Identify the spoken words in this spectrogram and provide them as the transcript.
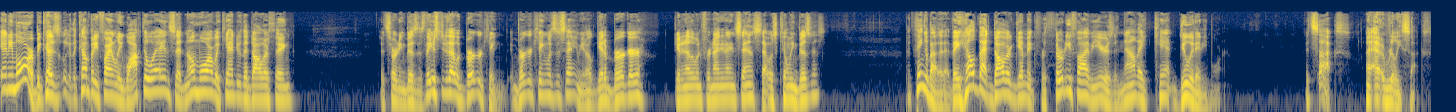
anymore because look, the company finally walked away and said, no more, we can't do the dollar thing. It's hurting business. They used to do that with Burger King. Burger King was the same, you know, get a burger, get another one for 99 cents. That was killing business. But think about it. They held that dollar gimmick for 35 years and now they can't do it anymore. It sucks. It really sucks.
